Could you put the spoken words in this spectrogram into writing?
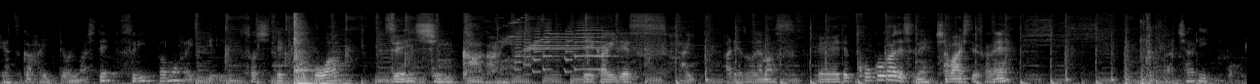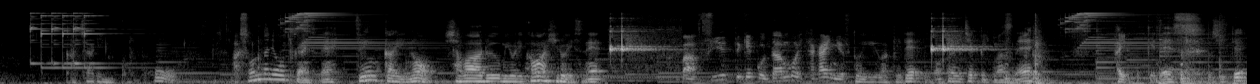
やつが入っておりまして、スリッパも入っている。そして、ここは全身鏡。でかいです。はい、ありがとうございます。えー、で、ここがですね、シャワー室ですかね。ガチャリンコ。ガチャリンコ。ほう。あそんなに大きくないですね前回のシャワールームよりかは広いですねまあ冬って結構暖房費高いんですというわけでおトイレチェックいきますねはい OK ですそして、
